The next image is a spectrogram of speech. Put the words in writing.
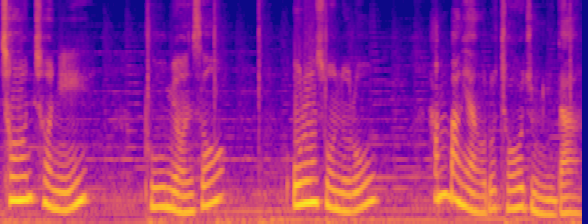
천천히 부으면서 오른손으로 한 방향으로 저어줍니다.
